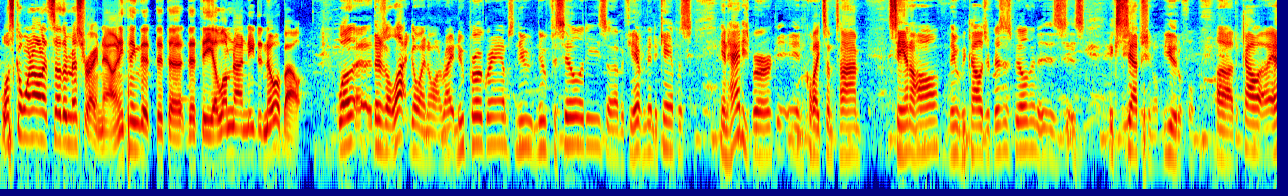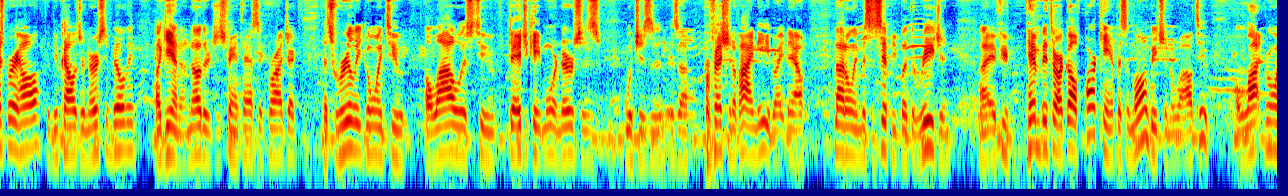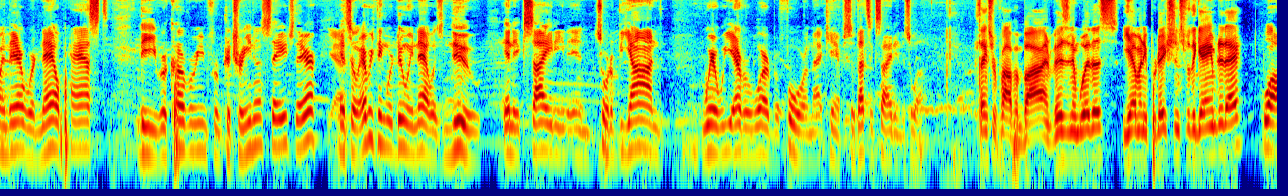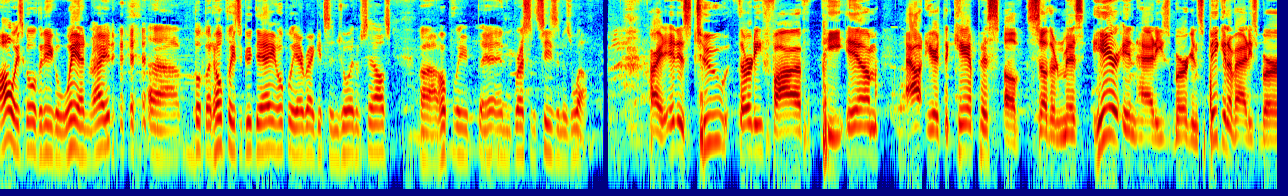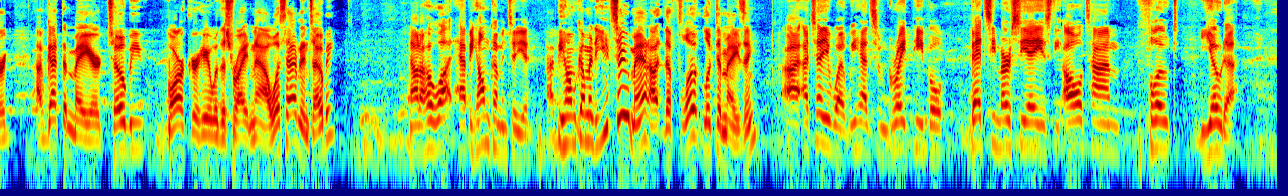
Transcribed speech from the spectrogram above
What's going on at Southern Miss right now? Anything that, that the that the alumni need to know about? Well, uh, there's a lot going on, right? New programs, new new facilities. Uh, if you haven't been to campus in Hattiesburg in quite some time, Scianna Hall, the new College of Business building, is, is exceptional, beautiful. Uh, the College, Asbury Hall, the new College of Nursing building, again, another just fantastic project that's really going to allow us to, to educate more nurses, which is a, is a profession of high need right now, not only Mississippi, but the region. Uh, if you haven't been to our Gulf Park campus in Long Beach in a while, too, a lot growing there. We're now past the recovering from Katrina stage there. Yeah. And so everything we're doing now is new and exciting and sort of beyond where we ever were before on that campus. So that's exciting as well. Thanks for popping by and visiting with us. You have any predictions for the game today? Well, always Golden Eagle win, right? uh, but but hopefully it's a good day. Hopefully everybody gets to enjoy themselves. Uh, hopefully and the rest of the season as well. All right, it is 2:35 p.m. out here at the campus of Southern Miss here in Hattiesburg. And speaking of Hattiesburg, I've got the mayor, Toby Barker, here with us right now. What's happening, Toby? Not a whole lot. Happy homecoming to you. Happy homecoming to you too, man. Uh, the float looked amazing. I, I, tell you what, we had some great people. Betsy Mercier is the all-time float Yoda,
